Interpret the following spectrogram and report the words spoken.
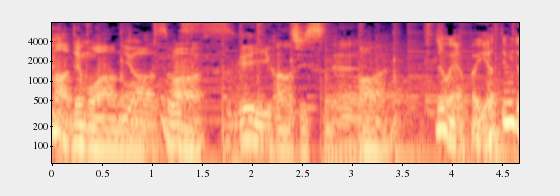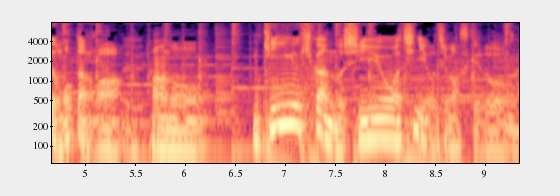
まあでもあの、いやー、それはすげえいい話っすね。い。はい。でもやっぱりやってみて思ったのは、あの、金融機関の信用は地に落ちますけど、それ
